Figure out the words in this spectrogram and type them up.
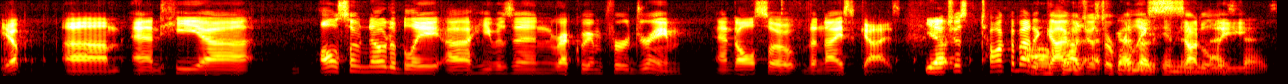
Yep. Um, and he uh, also notably uh, he was in Requiem for a Dream and also The Nice Guys. Yep. Just talk about a Oh, guy God, with just I a really about him in Nice subtly Guys.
